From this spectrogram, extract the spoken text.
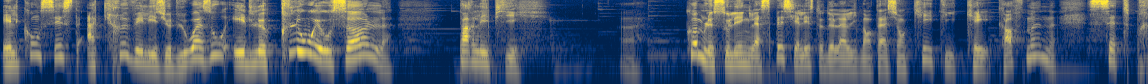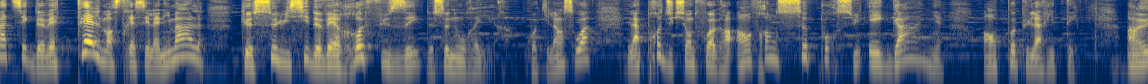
Elle consiste à crever les yeux de l'oiseau et de le clouer au sol par les pieds. Comme le souligne la spécialiste de l'alimentation Katie K. Kaufman, cette pratique devait tellement stresser l'animal que celui-ci devait refuser de se nourrir. Quoi qu'il en soit, la production de foie gras en France se poursuit et gagne en popularité, à un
